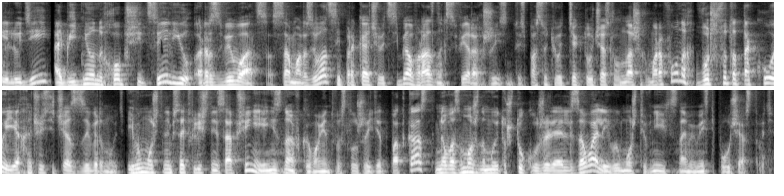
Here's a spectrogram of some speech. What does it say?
движение людей, объединенных общей целью развиваться, саморазвиваться и прокачивать себя в разных сферах жизни. То есть, по сути, вот те, кто участвовал в наших марафонах, вот что-то такое я хочу сейчас завернуть. И вы можете написать в личные сообщения. Я не знаю, в какой момент вы слушаете этот подкаст, но, возможно, мы эту штуку уже реализовали, и вы можете в ней с нами вместе поучаствовать.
